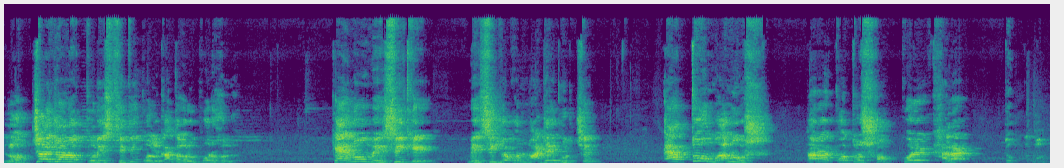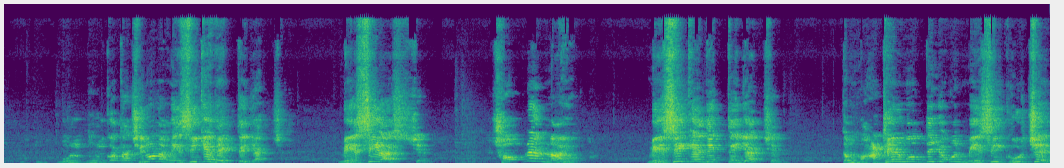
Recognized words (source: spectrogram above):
লজ্জাজনক পরিস্থিতি কলকাতার উপর হলো। কেন মেসিকে, মেসি যখন মাঠে ঘুরছেন, এত মানুষ, তারা কত শখ করে খেলার মূল কথা ছিল না, মেসিকে দেখতে যাচ্ছে। মেসি আসছেন, স্বপ্নের নায়ক, মেসিকে দেখতে যাচ্ছেন। তো মাঠের মধ্যে যখন মেসি ঘুরছেন,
